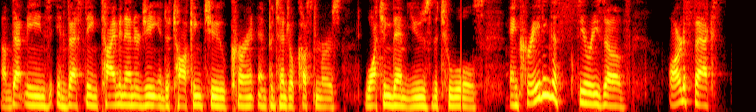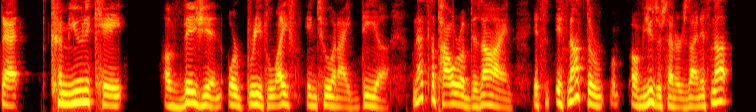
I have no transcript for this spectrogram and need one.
um, that means investing time and energy into talking to current and potential customers, watching them use the tools, and creating a series of artifacts that communicate a vision or breathe life into an idea. And that's the power of design. It's, it's not the, of user centered design. It's not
